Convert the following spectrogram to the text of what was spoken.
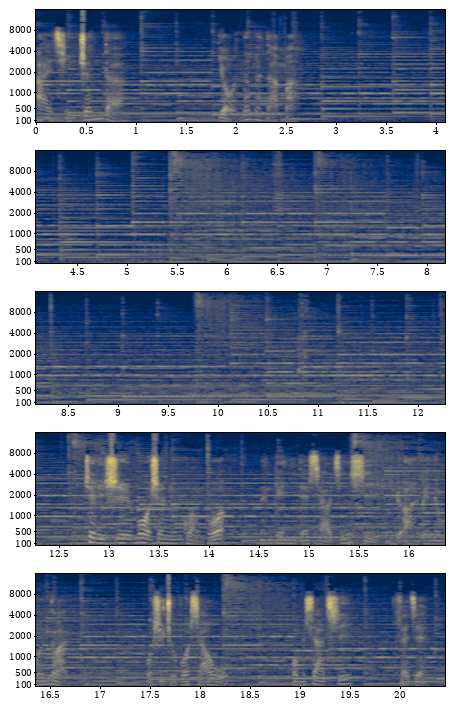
爱情真的有那么难吗？这里是陌生人广播，能给你的小惊喜与耳边的温暖。我是主播小五，我们下期再见。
